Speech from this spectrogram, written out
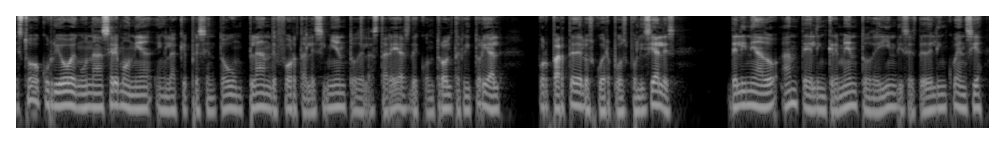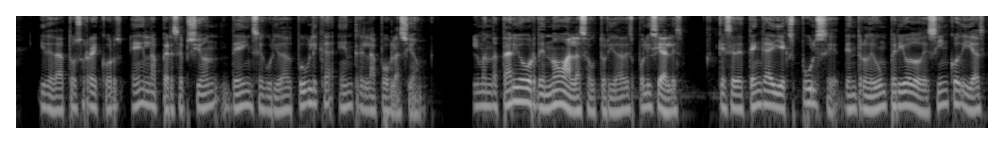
Esto ocurrió en una ceremonia en la que presentó un plan de fortalecimiento de las tareas de control territorial por parte de los cuerpos policiales, delineado ante el incremento de índices de delincuencia y de datos récords en la percepción de inseguridad pública entre la población. El mandatario ordenó a las autoridades policiales que se detenga y expulse dentro de un periodo de cinco días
